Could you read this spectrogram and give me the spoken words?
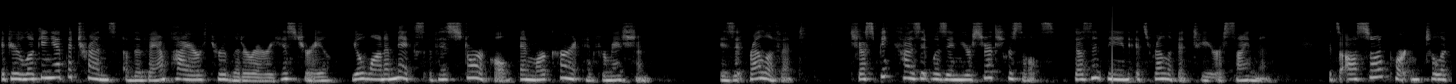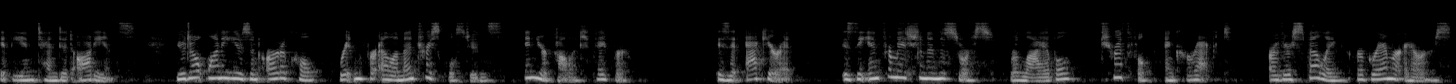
If you're looking at the trends of the vampire through literary history, you'll want a mix of historical and more current information. Is it relevant? Just because it was in your search results doesn't mean it's relevant to your assignment. It's also important to look at the intended audience. You don't want to use an article written for elementary school students in your college paper. Is it accurate? Is the information in the source reliable, truthful, and correct? Are there spelling or grammar errors?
